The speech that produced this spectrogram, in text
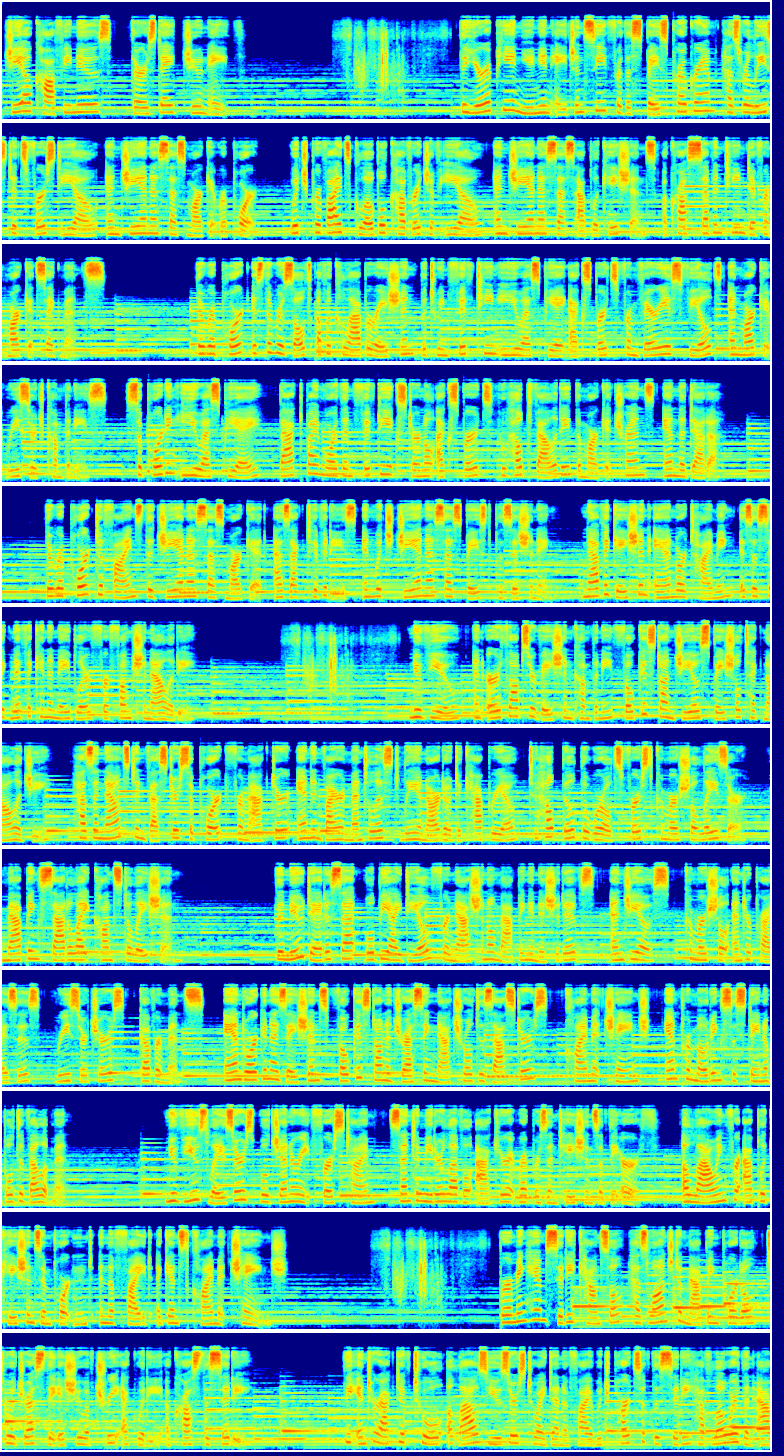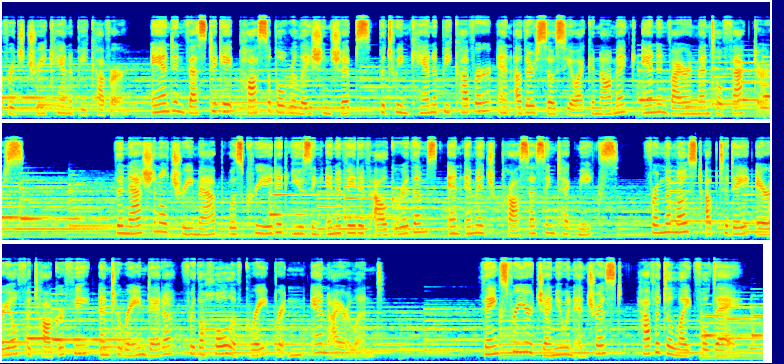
Geo Coffee News, Thursday, June 8th. The European Union Agency for the Space Program has released its first EO and GNSS market report, which provides global coverage of EO and GNSS applications across 17 different market segments. The report is the result of a collaboration between 15 EUSPA experts from various fields and market research companies, supporting EUSPA, backed by more than 50 external experts who helped validate the market trends and the data. The report defines the GNSS market as activities in which GNSS-based positioning, navigation and or timing is a significant enabler for functionality, NuView, an Earth observation company focused on geospatial technology, has announced investor support from actor and environmentalist Leonardo DiCaprio to help build the world's first commercial laser mapping satellite constellation. The new dataset will be ideal for national mapping initiatives, NGOs, commercial enterprises, researchers, governments, and organizations focused on addressing natural disasters, climate change, and promoting sustainable development. NuView's lasers will generate first-time, centimeter-level accurate representations of the Earth, allowing for applications important in the fight against climate change. Birmingham City Council has launched a mapping portal to address the issue of tree equity across the city. The interactive tool allows users to identify which parts of the city have lower than average tree canopy cover, and investigate possible relationships between canopy cover and other socioeconomic and environmental factors. The National Tree Map was created using innovative algorithms and image processing techniques, from the most up-to-date aerial photography and terrain data for the whole of Great Britain and Ireland. Thanks for your genuine interest, have a delightful day.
